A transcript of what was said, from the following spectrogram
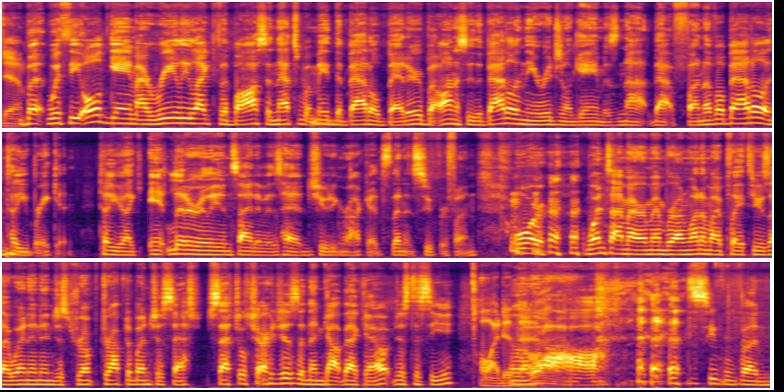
Yeah. But with the old game, I really liked the boss, and that's what made the battle better. But honestly, the battle in the original game is not that fun of a battle until you break it. Until you're like it literally inside of his head shooting rockets, then it's super fun. Or one time I remember on one of my playthroughs, I went in and just dropped dropped a bunch of sach- satchel charges and then got back out just to see. oh, I did that. Wow, that's super fun.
